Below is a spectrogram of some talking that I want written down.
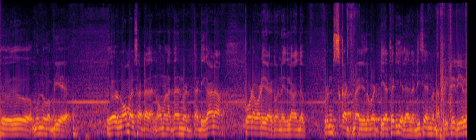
இது இது முன்னுக்கு அப்படியே இது ஒரு நார்மல் சட்டை தான். நார்மலாக தான் தட்டிக்கா ஆனால் போட வடிவாக இருக்கும் இதில் அந்த பிரிண்ட்ஸ் கட் மாதிரி இதில் வட்டியாக தெரியலை. அந்த டிசைன் வந்து அப்படி தெரியல.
